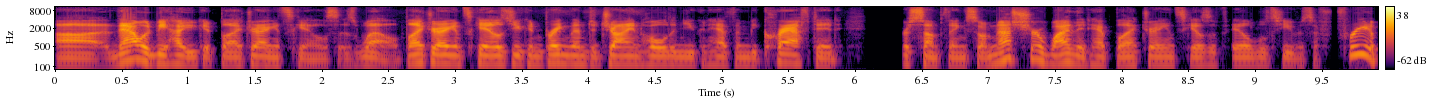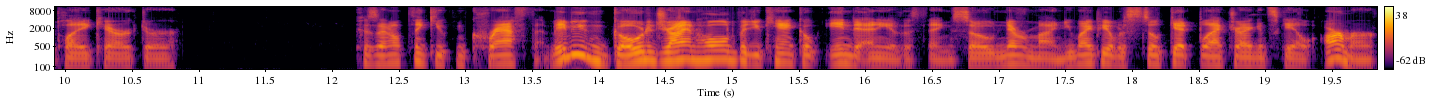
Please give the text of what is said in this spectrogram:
Uh, that would be how you get Black Dragon Scales as well. Black Dragon Scales, you can bring them to Gianthold and you can have them be crafted or something. So I'm not sure why they'd have Black Dragon scales available to you as a free to play character. Because I don't think you can craft them. Maybe you can go to Gianthold, but you can't go into any of the things. So never mind. You might be able to still get Black Dragon scale armor,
